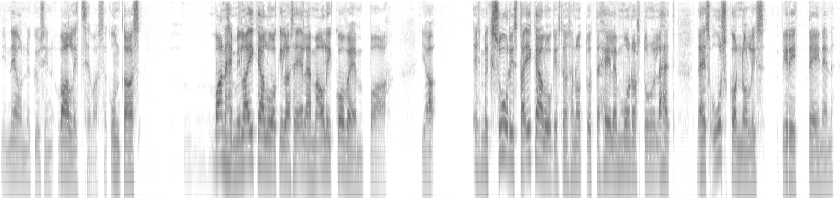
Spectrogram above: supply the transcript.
niin ne on nykyisin vallitsevassa, kun taas vanhemmilla ikäluokilla se elämä oli kovempaa. Ja esimerkiksi suurista ikäluokista on sanottu, että heille muodostunut lähes, lähes uskonnollisviritteinen –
